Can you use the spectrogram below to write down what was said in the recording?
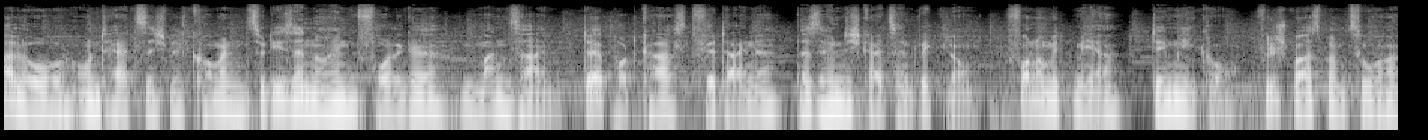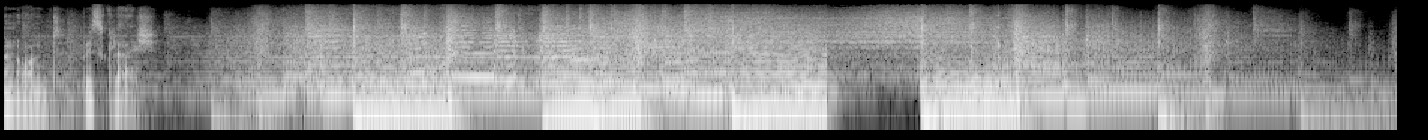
Hallo und herzlich willkommen zu dieser neuen Folge Mannsein, der Podcast für deine Persönlichkeitsentwicklung. Von und mit mir, dem Nico. Viel Spaß beim Zuhören und bis gleich.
